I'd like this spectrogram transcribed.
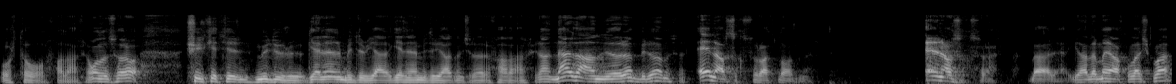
orta oğul falan. filan. Ondan sonra şirketin müdürü, genel müdür, ya- genel müdür yardımcıları falan filan. Nerede anlıyorum biliyor musun? En asık suratlı onlar. En asık suratlı. Böyle yanıma yaklaşma,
